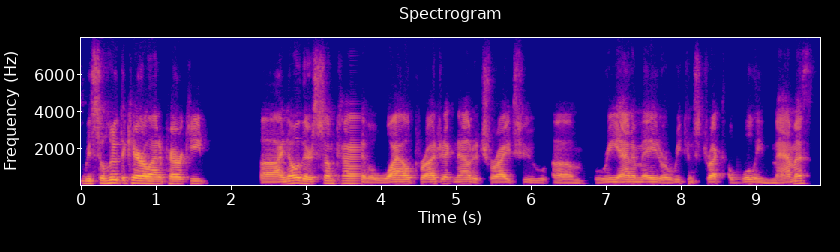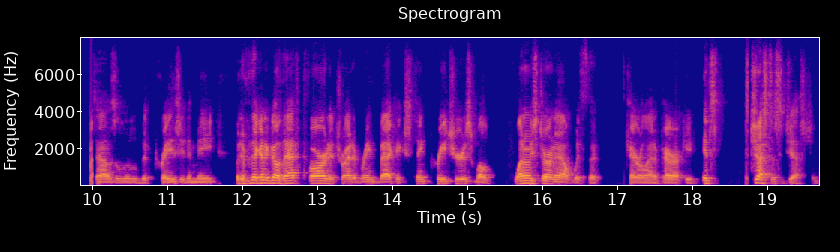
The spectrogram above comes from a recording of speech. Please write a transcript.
we salute the Carolina parakeet. Uh, I know there's some kind of a wild project now to try to um, reanimate or reconstruct a woolly mammoth. Sounds a little bit crazy to me. But if they're going to go that far to try to bring back extinct creatures, well, why don't we start out with the Carolina parakeet? It's just a suggestion.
